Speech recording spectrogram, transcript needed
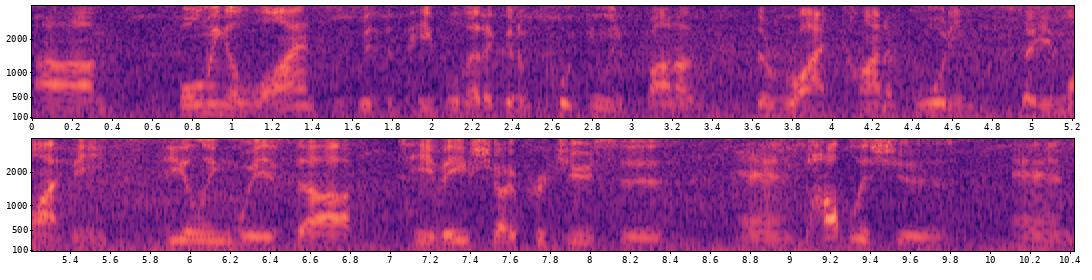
um, forming alliances with the people that are going to put you in front of the right kind of audience. So you might be dealing with uh, TV show producers and publishers and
